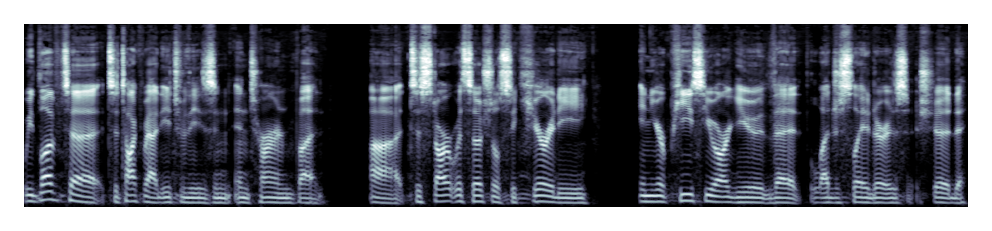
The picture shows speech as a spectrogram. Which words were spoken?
we'd love to to talk about each of these in, in turn, but uh, to start with Social Security, in your piece, you argue that legislators should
